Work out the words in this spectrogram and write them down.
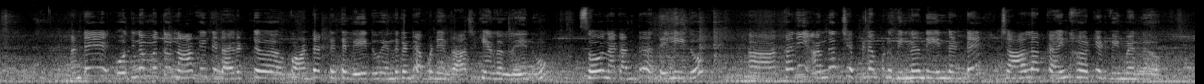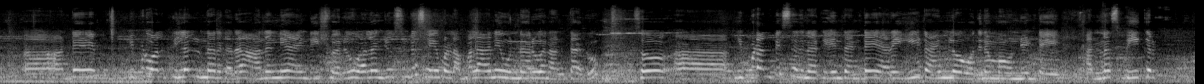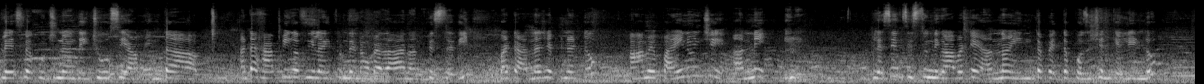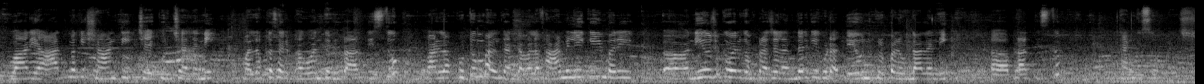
అంటే వదినమ్మతో నాకైతే డైరెక్ట్ కాంటాక్ట్ అయితే లేదు. ఎందుకంటే అప్పుడు నేను రాజకీయాల్లో లేను. సో నాకు అంత తెలీదు కానీ అందరు చెప్పినప్పుడు విన్నది ఏంటంటే చాలా కైండ్ హార్టెడ్ విమెన్ అంటే ఇప్పుడు వాళ్ళ పిల్లలు ఉన్నారు కదా అనన్య అండ్ ఈశ్వరు వాళ్ళని చూస్తుంటే సేమ్ వాళ్ళు అమ్మలానే ఉన్నారు అని అంటారు. సో ఇప్పుడు అనిపిస్తుంది నాకు ఏంటంటే అరే ఈ టైంలో వదినమ్మ ఉండింటే అన్న స్పీకర్ ప్లేస్లో కూర్చున్నది చూసి ఆమె ఎంత అంటే హ్యాపీగా ఫీల్ అవుతుండేనో కదా అని అనిపిస్తుంది. బట్ అన్న చెప్పినట్టు ఆమె పైనుంచి అన్ని బ్లెస్సింగ్స్ ఇస్తుంది కాబట్టి అన్న ఇంత పెద్ద పొజిషన్కి వెళ్ళిండు. వారి ఆత్మకి శాంతి చేకూర్చాలని మళ్ళొక్కసారి భగవంతుని ప్రార్థిస్తూ వాళ్ళ కుటుంబాలకంట వాళ్ళ ఫ్యామిలీకి మరి నియోజకవర్గం ప్రజలందరికీ కూడా దేవుని కృపలు ఉండాలని ప్రార్థిస్తూ. Thank you so much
